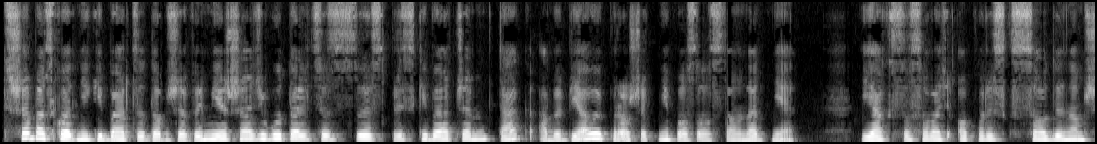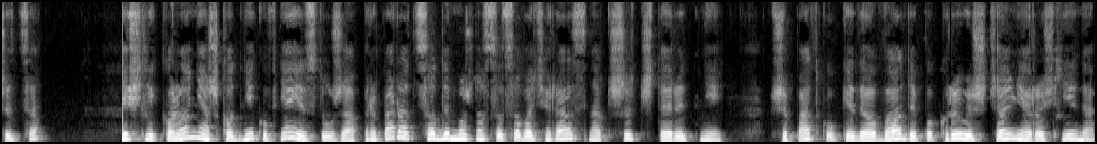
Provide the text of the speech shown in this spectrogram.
trzeba składniki bardzo dobrze wymieszać w butelce ze spryskiwaczem, tak aby biały proszek nie pozostał na dnie. Jak stosować oprysk sody na mszyce? Jeśli kolonia szkodników nie jest duża, preparat sody można stosować raz na 3-4 dni. W przypadku, kiedy owady pokryły szczelnie roślinę,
